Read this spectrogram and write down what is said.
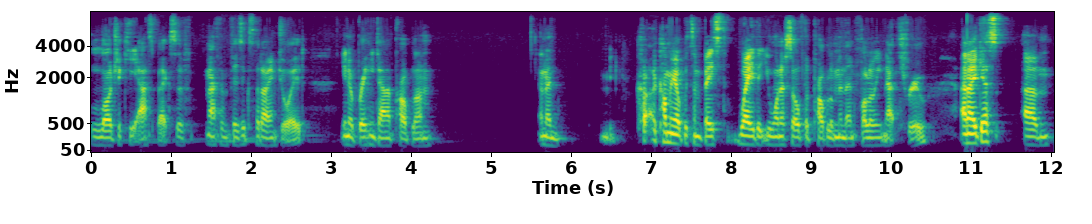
logicy aspects of math and physics that I enjoyed. You know, breaking down a problem and then coming up with some base way that you want to solve the problem and then following that through. And I guess, um,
